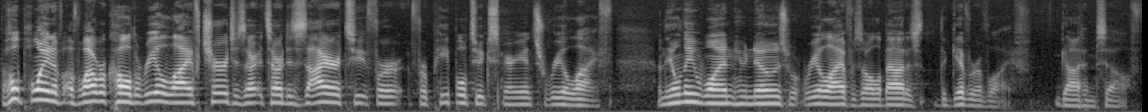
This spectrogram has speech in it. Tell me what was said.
The whole point of, of why we're called a real life church is our, it's our desire to, for, for people to experience real life. And the only one who knows what real life is all about is the giver of life, God Himself.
